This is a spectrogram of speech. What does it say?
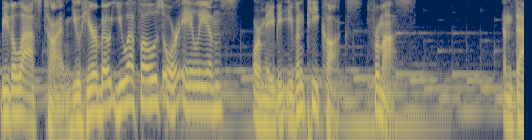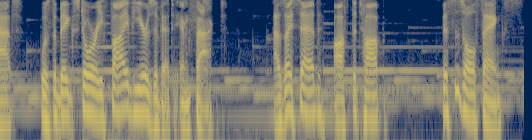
be the last time you hear about UFOs or aliens, or maybe even peacocks, from us. And that was the big story, five years of it, in fact. As I said off the top, this is all thanks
